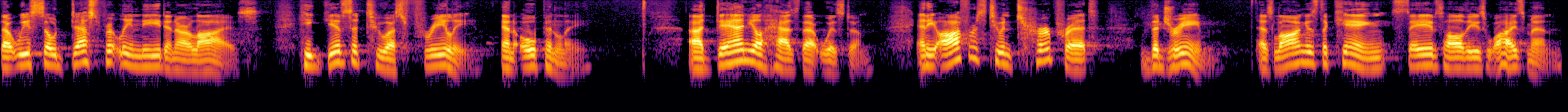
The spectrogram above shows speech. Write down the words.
that we so desperately need in our lives. He gives it to us freely and openly. Uh, Daniel has that wisdom, and he offers to interpret the dream as long as the king saves all these wise men.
